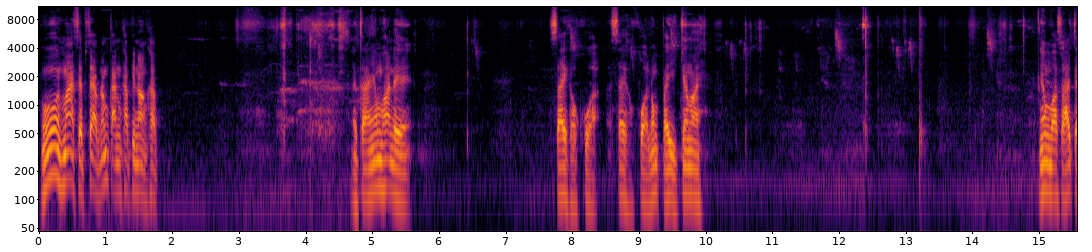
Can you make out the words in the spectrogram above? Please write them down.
โอ้มาแซ่บๆน้ำกันครับพี่น้องครับ อาจารย์ยังพ่อได้ใส่ข้าวขัวใส่ข้าวขัวลงไปอีกจังหน่อยยังบ่สาใจ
